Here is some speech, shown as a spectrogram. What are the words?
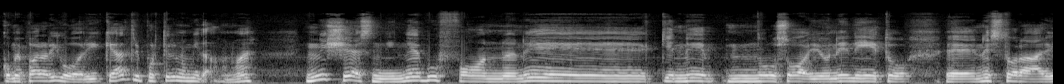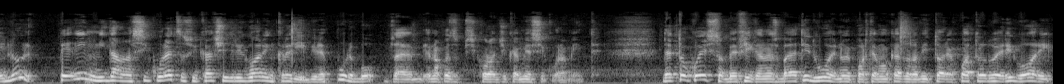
come pararigori che altri portieri non mi davano, eh. Né Scesni, né Buffon, né, né non lo so io, né Neto, eh, né Storari. Lui, Perin mi dà una sicurezza sui calci di rigore incredibile, eppure boh, è una cosa psicologica mia sicuramente. Detto questo, Benfica ne ha sbagliati due, noi portiamo a casa la vittoria 4-2 rigori,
